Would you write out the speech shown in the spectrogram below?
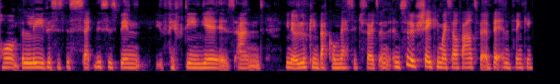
can't believe this is the se- this has been 15 years. And you know looking back on message threads and, and sort of shaking myself out of it a bit and thinking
